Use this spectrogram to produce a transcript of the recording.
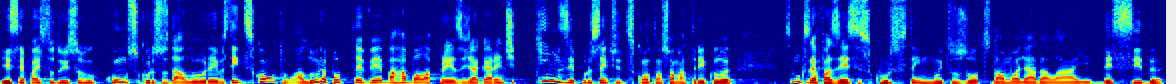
E você faz tudo isso com os cursos da Alura e você tem desconto. Alura.tv barra bola presa já garante 15% de desconto na sua matrícula. Se não quiser fazer esses cursos, tem muitos outros. Dá uma olhada lá e decida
